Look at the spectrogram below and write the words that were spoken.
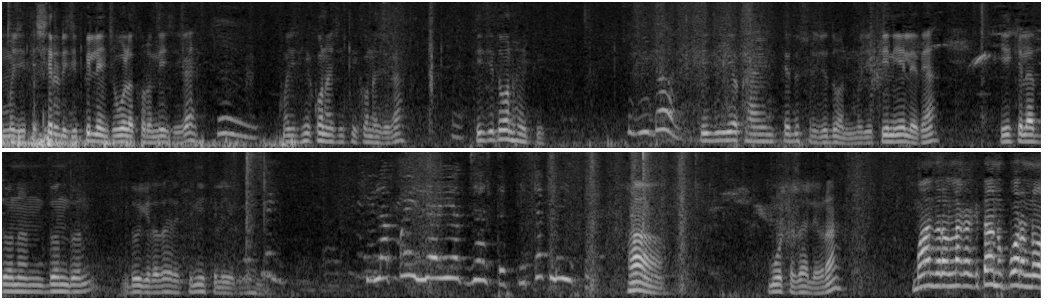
म्हणजे त्या शिर्डीची पिल्यांची ओळख करून द्यायची काय. म्हणजे ही कोणाची ती कोणाची का? तिची दोन आहे ती. तिची एक आहे आणि त्या दुसरीची दोन. म्हणजे तीन येले त्या. एकीला दोन आणि दोन दोन. दोघीला झाले तीन एकीला एक झाले. हिला पहिलं एक झालं ती टाकलं हा. मोठं झाल्यावर हा? मांजराला नका की ताणू पोरांनो.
